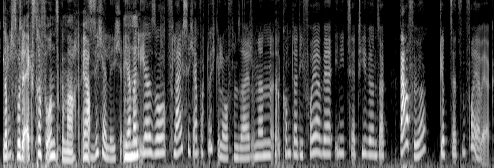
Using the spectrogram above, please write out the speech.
Ich glaube, das wurde extra für uns gemacht. Ja. Sicherlich. Ja, Mhm. weil ihr so fleißig einfach durchgelaufen seid. Und dann äh, kommt da die Feuerwehrinitiative und sagt, dafür gibt es jetzt ein Feuerwerk.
